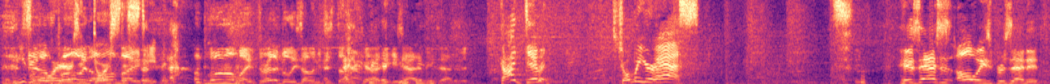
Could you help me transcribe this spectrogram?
The Weasel Dude, I'm Warriors endorse this my- statement. I'm blowing all my thread abilities on him. He just doesn't care. I think he's out of it. He's out of it. God damn it! Show me your ass. His ass is always presented.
